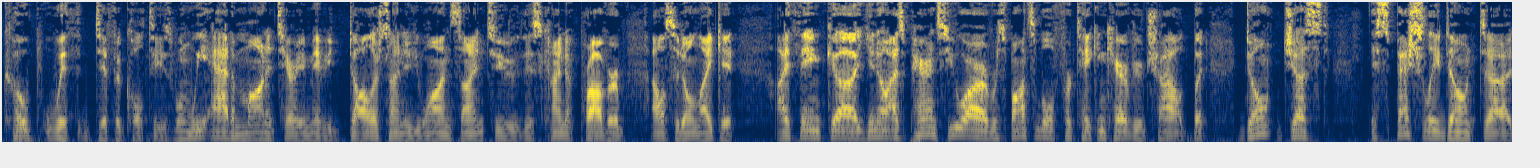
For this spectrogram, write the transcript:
cope with difficulties. When we add a monetary, maybe dollar sign or yuan sign to this kind of proverb, I also don't like it. I think, uh, you know, as parents, you are responsible for taking care of your child, but don't just, especially don't, uh,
